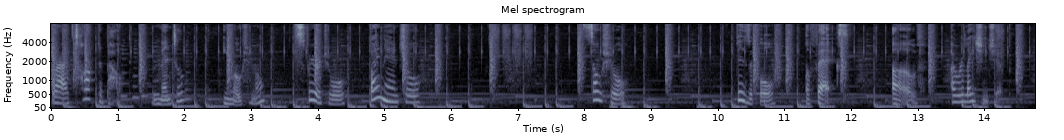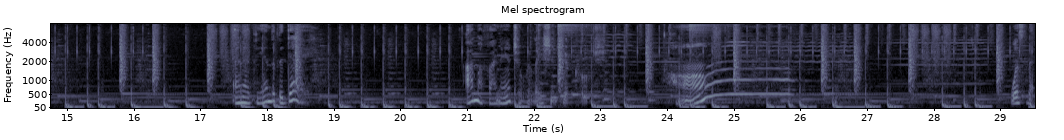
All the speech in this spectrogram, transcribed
where I talked about mental, emotional, spiritual, financial, social, physical effects of a relationship. And at the end of the day, I'm a financial relationship coach. Huh? What's that?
